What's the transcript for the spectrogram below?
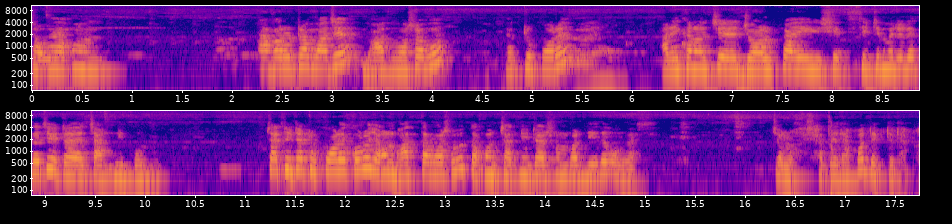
সবে এখন এগারোটা বাজে, ভাত বসাবো একটু পরে। আর এখানে হচ্ছে জলপাই সে সিটি মেরে রেখেছে, এটা চাটনি করব। চাটনিটা একটু পরে করব, যখন ভাতটা বসাবো তখন চাটনিটা সোমবার দিয়ে দেবো, ব্যাস। চলো, সাথে দেখো, দেখতে থাকো।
